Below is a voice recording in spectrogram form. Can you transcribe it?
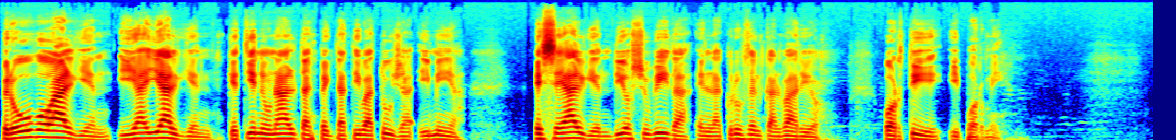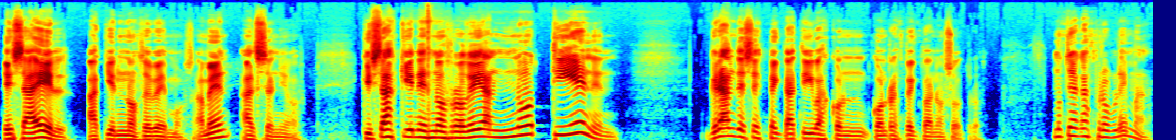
Pero hubo alguien y hay alguien que tiene una alta expectativa tuya y mía. Ese alguien dio su vida en la cruz del Calvario por ti y por mí. Es a Él a quien nos debemos. Amén. Al Señor. Quizás quienes nos rodean no tienen grandes expectativas con, con respecto a nosotros. No te hagas problema.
